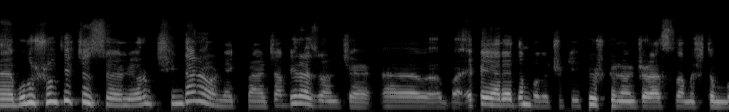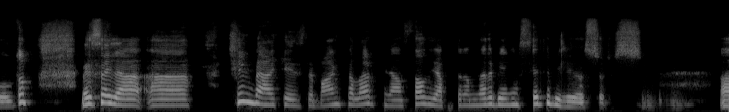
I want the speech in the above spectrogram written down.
E, bunu şunun için söylüyorum. Çin'den örnek vereceğim. Biraz önce e, epey aradım bunu çünkü 2-3 gün önce rastlamıştım buldum. Mesela e, Çin merkezli bankalar finansal yaptırımları benimsedi biliyorsunuz. E,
